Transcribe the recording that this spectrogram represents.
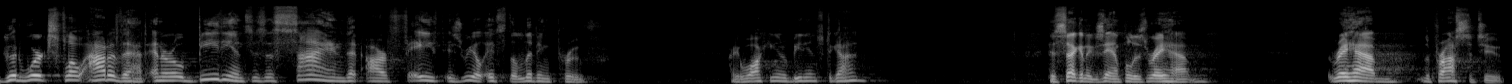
Good works flow out of that, and our obedience is a sign that our faith is real. It's the living proof. Are you walking in obedience to God? His second example is Rahab. Rahab, the prostitute.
